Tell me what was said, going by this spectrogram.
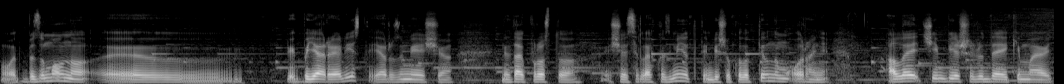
От, безумовно, е, якби я реаліст, я розумію, що не так просто щось легко змінювати, тим більше в колективному органі. Але чим більше людей, які мають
